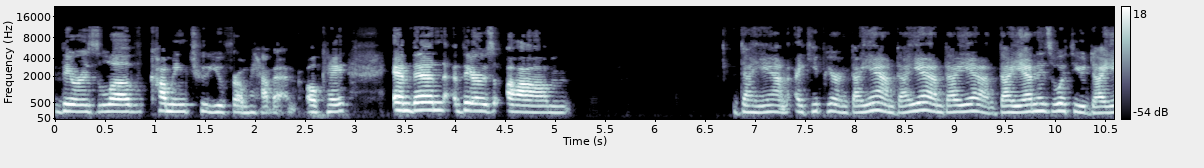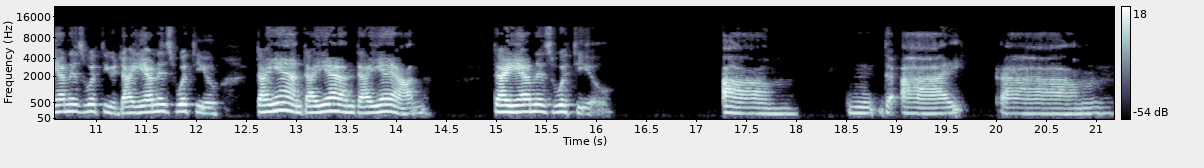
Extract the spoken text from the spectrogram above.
there, is love coming to you from heaven, okay? And then there's um, Diane. I keep hearing Diane, Diane, Diane. Diane is with you. Diane is with you. Diane is with you. Diane, Diane, Diane. Diane is with you. Um, I, um,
